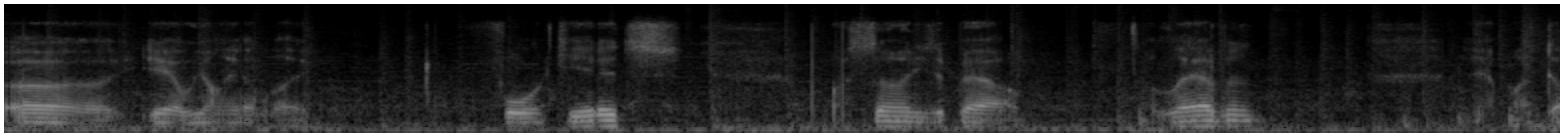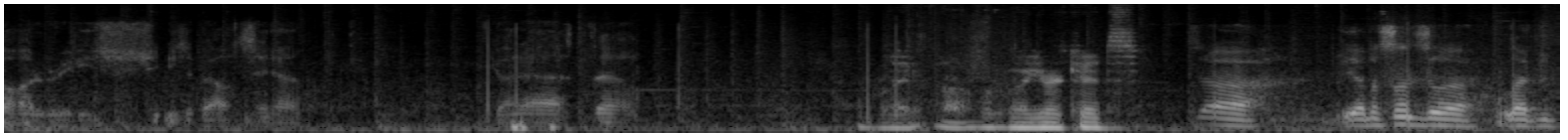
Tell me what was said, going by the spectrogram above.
Uh, yeah, we only have like four kids. My son, he's about 11. And my daughter, he's, she's about 10. Gotta ask them. Right. Uh, what about your kids? Uh, yeah, my son's uh 11.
